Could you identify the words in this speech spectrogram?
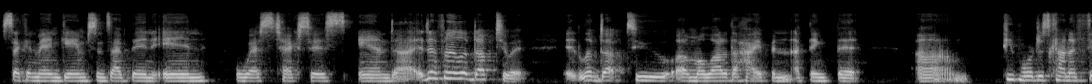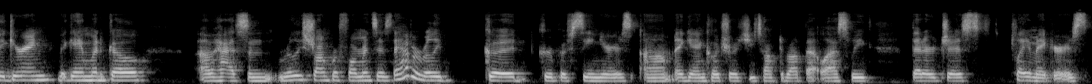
second man game since I've been in West Texas, and uh, it definitely lived up to it. It lived up to um, a lot of the hype, and I think that um, people were just kind of figuring the game would go. Had some really strong performances. They have a really good group of seniors. Um, again, Coach Ritchie talked about that last week that are just playmakers.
